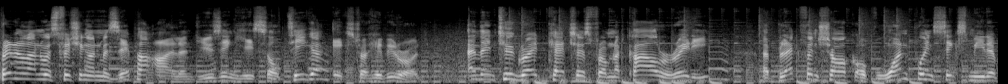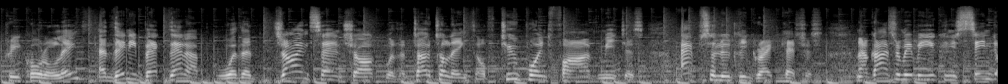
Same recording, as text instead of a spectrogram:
Prenelan was fishing on Mazeppa Island using his Saltiga extra heavy rod. And then two great catches from Nakyle Reddy, a blackfin shark of 1.6 meter pre-caudal length, and then he backed that up with a giant sand shark with a total length of 2.5 meters. Absolutely great catches. Now guys, remember you can send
